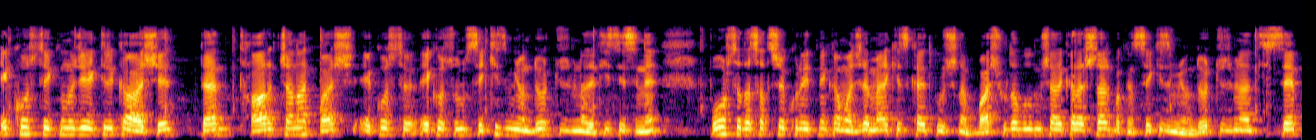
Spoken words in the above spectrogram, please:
Ekos Teknoloji Elektrik AŞ'den Tarık Can Akbaş Ekos, Ekos'un 8 milyon 400 bin adet hissesini borsada satışa kur etmek amacıyla Merkez Kayıt Kuruluşu'na başvuruda bulunmuş arkadaşlar. Bakın 8 milyon 400 bin adet hisse.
